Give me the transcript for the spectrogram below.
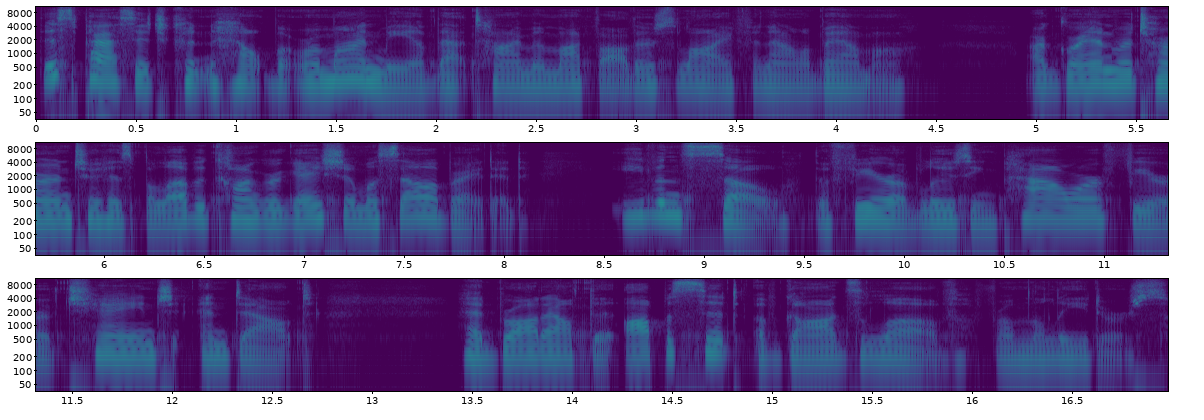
This passage couldn't help but remind me of that time in my father's life in Alabama. Our grand return to his beloved congregation was celebrated. Even so, the fear of losing power, fear of change, and doubt had brought out the opposite of God's love from the leaders.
